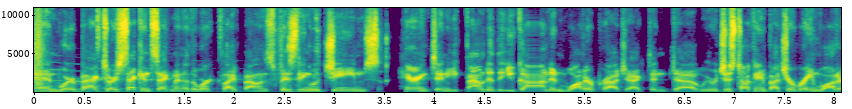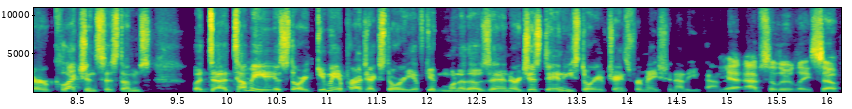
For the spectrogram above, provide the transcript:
And we're back to our second segment of the work life balance, visiting with James Harrington. He founded the Ugandan Water Project, and uh, we were just talking about your rainwater collection systems. But uh, tell me a story. Give me a project story of getting one of those in, or just any story of transformation out of Uganda. Yeah, absolutely. So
